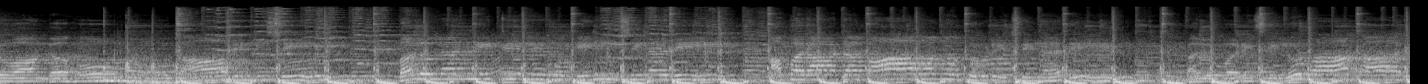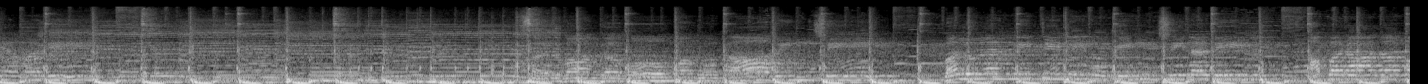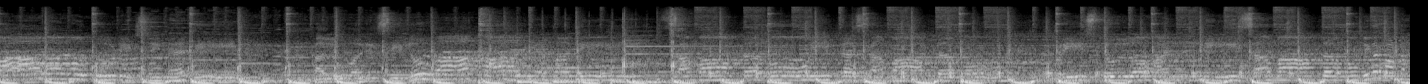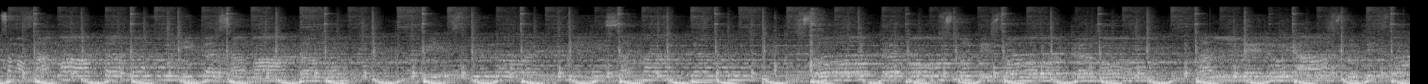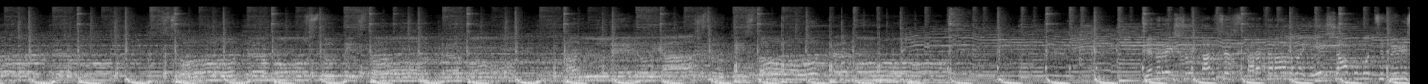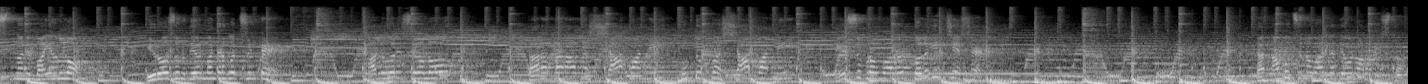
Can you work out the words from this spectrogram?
సర్వాంగ హోమము కావించి బలులన్నిటి ముఖించినది అపరాధ భావము తుడిచినది కలువరి సిలువా కార్యమది. సర్వాంగ హోమము కావించి బలులన్నీ సమాప్తము. క్రీస్తులో అన్ని సమాప్తము. వివరపడతాం సమాప్తము ఇక సమాప్తము. క్రీస్తులో అన్ని సమాప్తము. స్తోత్రము స్తుతి స్తోత్రము. హల్లెలూయా స్తుతి స్తోత్రము. స్తోత్రము స్తుతి స్తోత్రము. జనరేషన్ తరచ తరతరాలుగా ఏ శాపం వచ్చి పీడిస్తుందని భయంలో ఈ రోజు దేవుని మందిరకు వచ్చుంటే కలువరిశిలలో తరతరాల శాపాన్ని కుటుంబ శాపాన్ని యేసుప్రభు వారు తొలగించేశాడు దాన్ని నమ్ముచున్న వారిగా దేవుని ఆరాధిస్తాం.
